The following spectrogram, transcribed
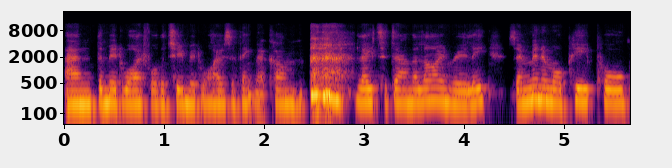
and the midwife or the two midwives, I think that come later down the line, really. So minimal people.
